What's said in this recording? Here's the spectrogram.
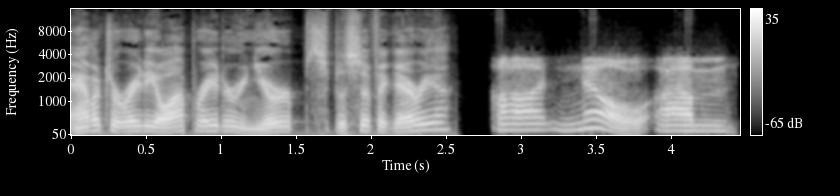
amateur radio operator in your specific area? Uh, no. Um,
